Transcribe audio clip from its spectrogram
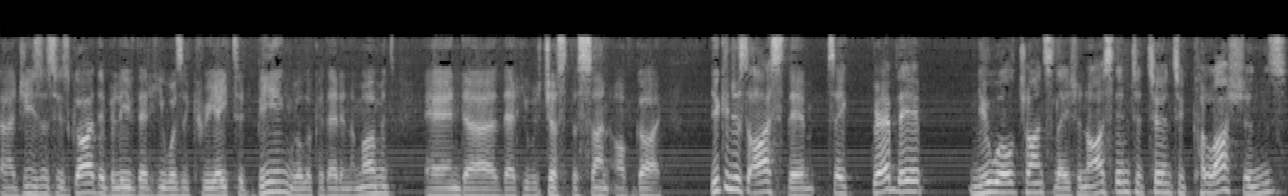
uh, Jesus is God. They believe that he was a created being. We'll look at that in a moment. And uh, that he was just the Son of God. You can just ask them, say, grab their New World Translation, ask them to turn to Colossians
